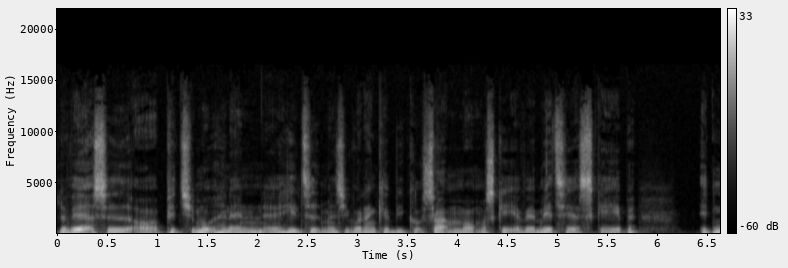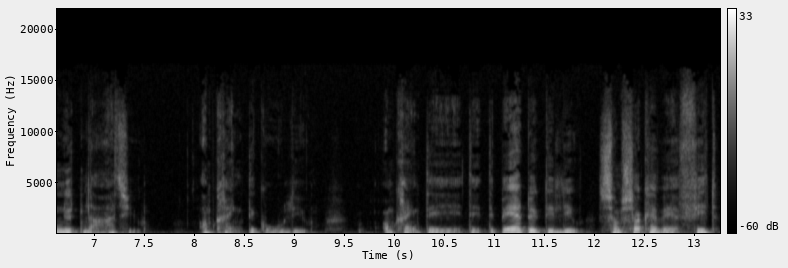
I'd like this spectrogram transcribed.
lade være at sidde og pitche mod hinanden øh, hele tiden, men sige, hvordan kan vi gå sammen om måske at være med til at skabe et nyt narrativ omkring det gode liv, omkring det, det, det bæredygtige liv, som så kan være fedt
